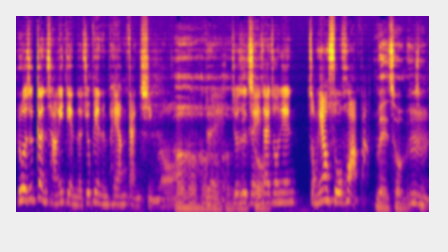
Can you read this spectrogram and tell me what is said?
如果是更长一点的，就变成培养感情喽。Uh, 对，uh, uh, 就是可以在中间总要说话吧。没错没错、嗯，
